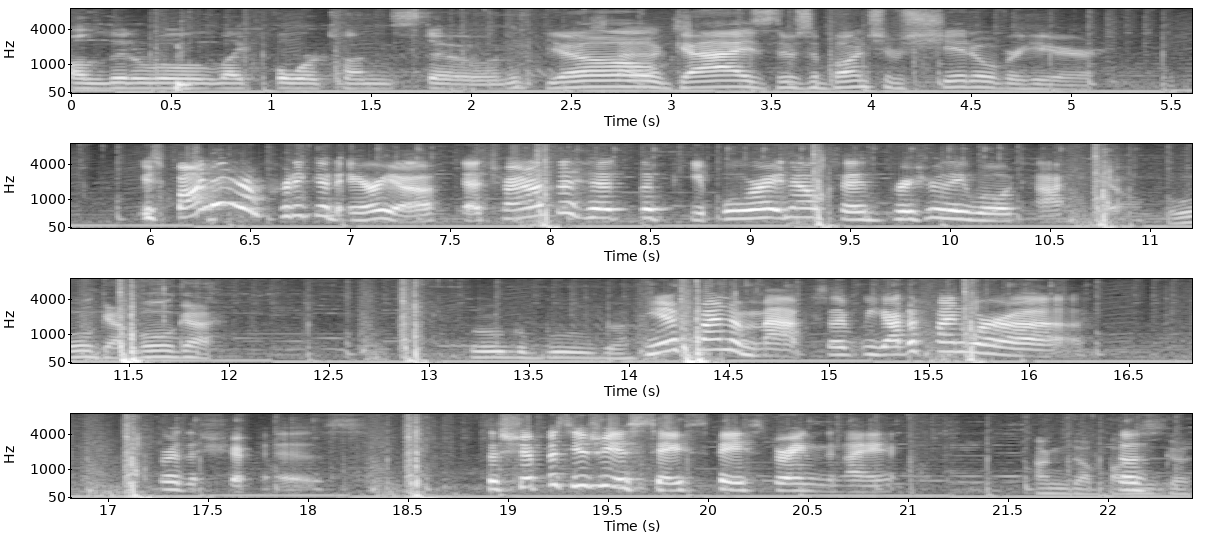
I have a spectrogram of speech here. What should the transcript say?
a literal, like, four ton stone. Yo, Facts. guys, there's a bunch of shit over here. We spawned in a pretty good area. Yeah, try not to hit the people right now because I'm pretty sure they will attack you. Ooga booga. Booga booga. You need to find a map because we got to find where uh where the ship is. The ship is usually a safe space during the night Unga Those- bunga.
